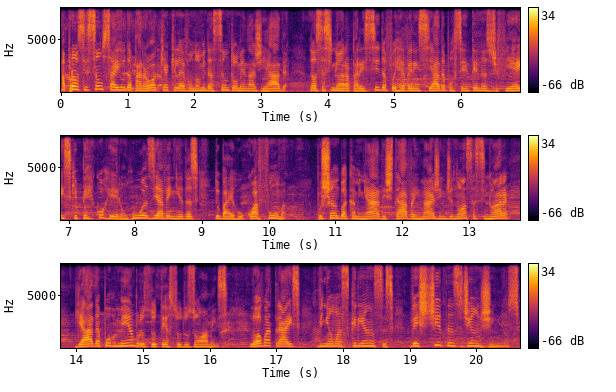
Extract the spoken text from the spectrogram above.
A procissão saiu da paróquia que leva o nome da santa homenageada. Nossa Senhora Aparecida foi reverenciada por centenas de fiéis que percorreram ruas e avenidas do bairro Coafuma. Puxando a caminhada estava a imagem de Nossa Senhora, guiada por membros do Terço dos Homens. Logo atrás vinham as crianças, vestidas de anjinhos.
